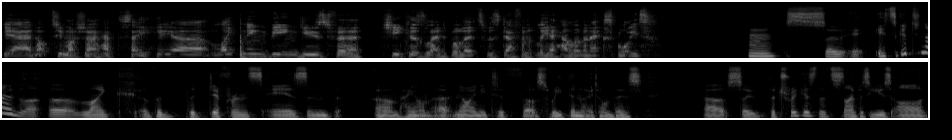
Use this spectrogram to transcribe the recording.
yeah, not too much I have to say here. Lightning being used for Chica's lead bullets was definitely a hell of an exploit. Mm. So it's good to know that, uh, like the the difference is, and um, hang on, uh, no, I need to first read the note on this. Uh, so the triggers that snipers use are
